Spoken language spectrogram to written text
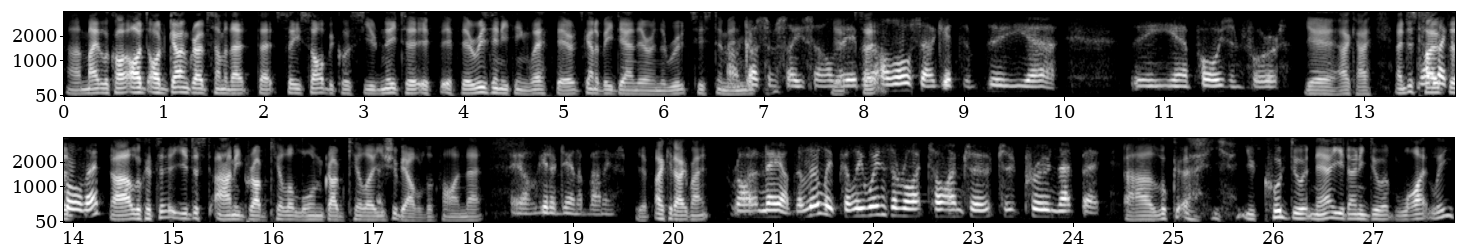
Uh, mate, look, I'd, I'd go and grab some of that, that Seasol because you need to. If if there is anything left there, it's going to be down there in the root system. I've And got some Seasol Yeah, there, so- but I'll also get the the uh, the uh, poison for it. Yeah, okay. And just What do hope they that. call that? Uh, look, it's a, you're just army grub killer, lawn grub killer. You should be able to find that. Yeah, I'll get it down at Bunnings. Yep. Okay, doke, mate. Right now, the lily pilly. When's the right time to, to prune that back? Uh, look, uh, you could do it now. You'd only do it lightly,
